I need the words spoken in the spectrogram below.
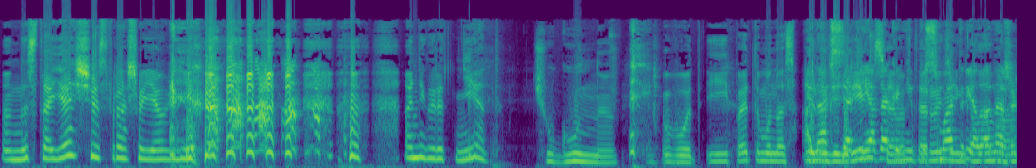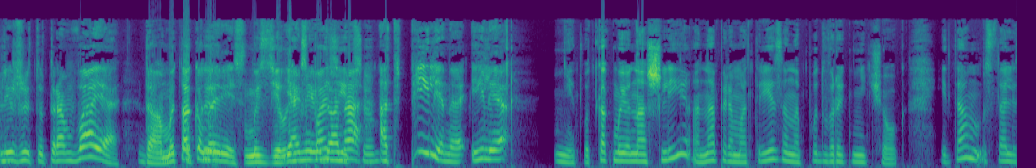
Настоящую, спрашиваю я у них. Они говорят, нет, чугунную. Вот, и поэтому у нас первый Она, день кстати, я рельса, так и а не посмотрела, она же лежит у трамвая. Да, мы так и- рельса. мы сделали Я имею в виду, она экспозицию. отпилена или... Нет, вот как мы ее нашли, она прям отрезана под воротничок. И там стали,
